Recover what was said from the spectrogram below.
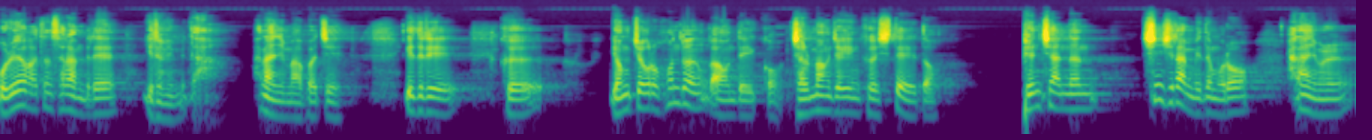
우리와 같은 사람들의 이름입니다. 하나님 아버지, 이들이 그 영적으로 혼돈 가운데 있고 절망적인 그 시대에도 변치 않는 신실한 믿음으로 하나님을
